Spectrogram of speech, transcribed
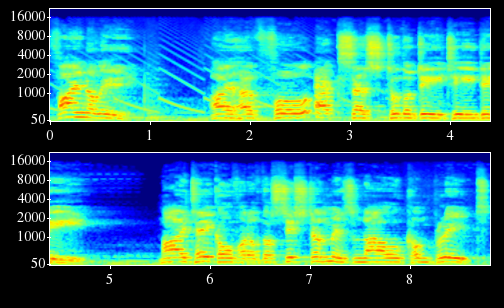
Finally, I have full access to the DTD. My takeover of the system is now complete.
